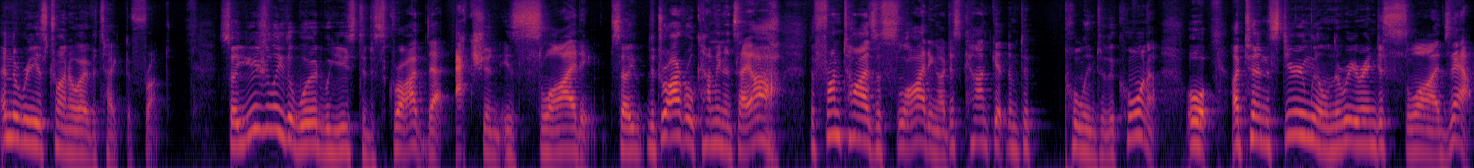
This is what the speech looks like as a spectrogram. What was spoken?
and the rear's trying to overtake the front. So usually the word we use to describe that action is sliding. So the driver will come in and say, ah, the front tyres are sliding, I just can't get them to pull into the corner. Or I turn the steering wheel and the rear end just slides out.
